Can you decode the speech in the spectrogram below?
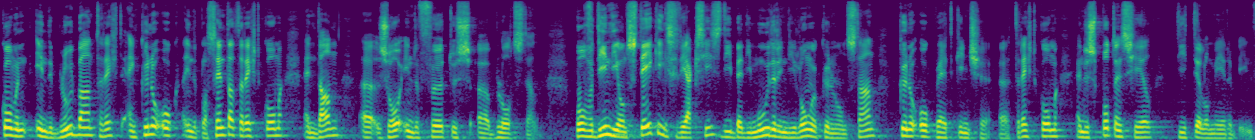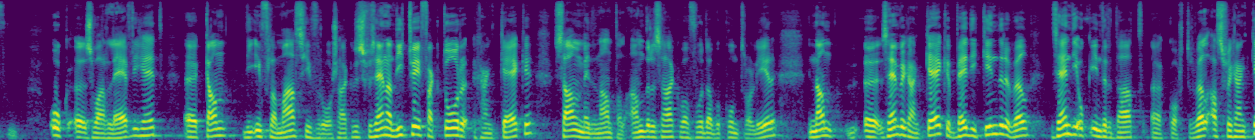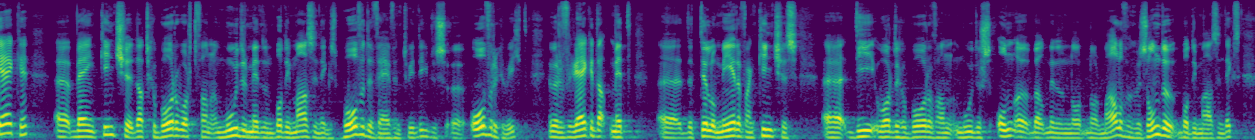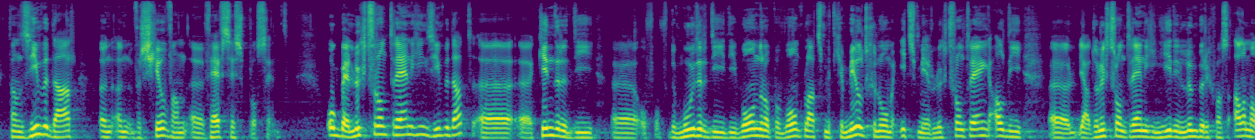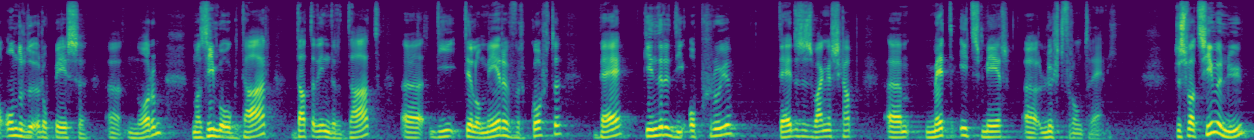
komen in de bloedbaan terecht en kunnen ook in de placenta terechtkomen en dan zo in de foetus blootstellen. Bovendien, die ontstekingsreacties die bij die moeder in die longen kunnen ontstaan, kunnen ook bij het kindje terechtkomen en dus potentieel die telomeren beïnvloeden. Ook uh, zwaarlijvigheid uh, kan die inflammatie veroorzaken. Dus we zijn naar die twee factoren gaan kijken, samen met een aantal andere zaken waarvoor dat we controleren. En dan uh, zijn we gaan kijken bij die kinderen, wel, zijn die ook inderdaad korter? Wel, als we gaan kijken bij een kindje dat geboren wordt van een moeder met een body mass index boven de 25, dus overgewicht, en we vergelijken dat met de telomeren van kindjes uh, die worden geboren van moeders on, uh, wel met een normale of een gezonde body mass index, dan zien we daar een, een verschil van uh, 5, 6 procent. Ook bij luchtverontreiniging zien we dat. Kinderen die, of, of, de moeder die, die woonden op een woonplaats met gemiddeld genomen iets meer luchtverontreiniging. Al die, ja, de luchtverontreiniging hier in Limburg was allemaal onder de Europese norm. Maar zien we ook daar dat er inderdaad die telomeren verkorten bij kinderen die opgroeien tijdens de zwangerschap um, met iets meer uh, luchtverontreiniging. Dus wat zien we nu?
